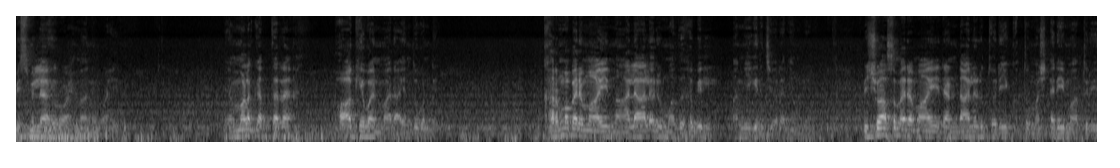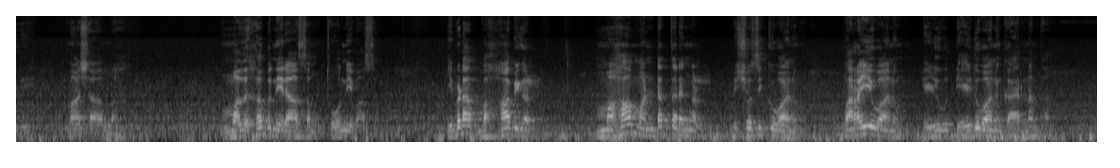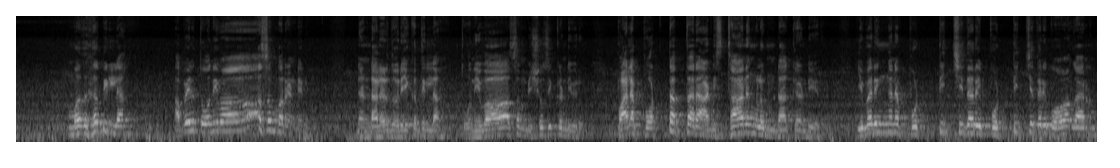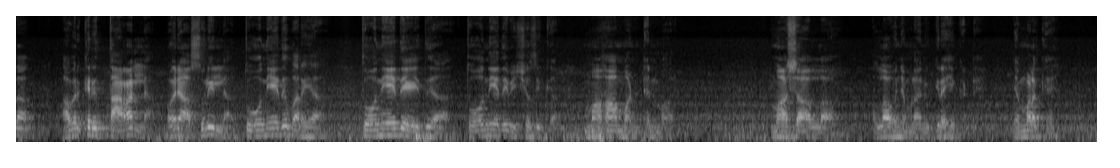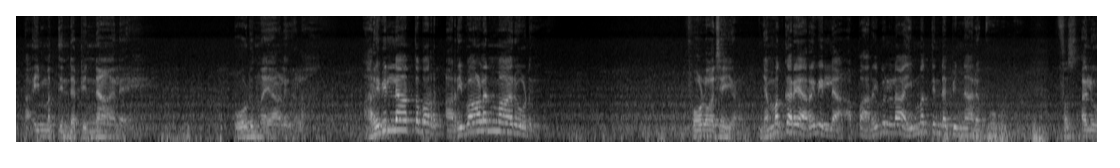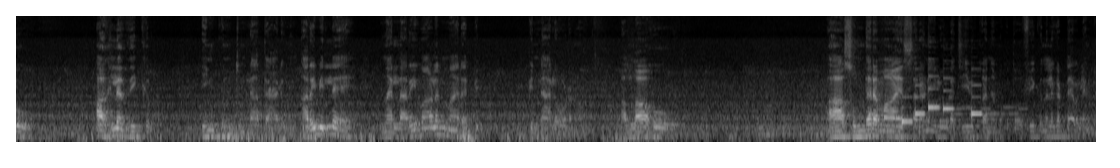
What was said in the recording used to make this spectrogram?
ബിസ്മില്ലാഹി റഹ്മാൻ റഹീം നമ്മളൊക്കെ എത്ര ഭാഗ്യവാന്മാരാണ് എന്തുകൊണ്ട്? കർമ്മപരമായി നാലാലൊരു മധുഹബിൽ അംഗീകരിച്ചു വരാൻ നമ്മൾ വിശ്വാസപരമായി രണ്ടാലൊരു ത്വരീക്കത്തും മഷരി മാത്തുരീതി മാഷാ അള്ളാഹ് മദ്ഹബ് നിരാസം തോന്നിവാസം. ഇവിടെ വഹാബികൾ മഹാമണ്ഡത്തരങ്ങൾ വിശ്വസിക്കുവാനും പറയുവാനും എഴു എഴുതുവാനും കാരണം എന്താ? മദ്ഹബില്ല. അപ്പോൾ ഇത് തോന്നിവാസം പറയേണ്ടി വരും. രണ്ടാലൊരു തൊരീക്കത്തില്ല തോന്നിവാസം വിശ്വസിക്കേണ്ടി വരും. പല പൊട്ടത്തര അടിസ്ഥാനങ്ങളും ഉണ്ടാക്കേണ്ടി വരും. ഇവരിങ്ങനെ പൊട്ടിച്ചിതറി പൊട്ടിച്ചിതറി പോകാൻ കാരണം എന്താ? അവർക്കൊരു തറല്ല ഒരസുലില്ല. തോന്നിയത് പറയുക തോന്നിയത് എഴുതുക തോന്നിയത് വിശ്വസിക്കുക. മഹാമണ്ഡന്മാർ. മാഷാ അല്ലാ അള്ളാഹു നമ്മൾ അനുഗ്രഹിക്കട്ടെ. നമ്മളൊക്കെ അയിമത്തിന്റെ പിന്നാലെ ഓടുന്നയാളുകളാണ് അറിവില്ലാത്തവർ അറിവാളന്മാരോട് ഫോളോ ചെയ്യണം. ഞമ്മക്കറി അറിവില്ല അപ്പോൾ അറിവുള്ള അയിമത്തിന്റെ പിന്നാലെ പോകും. ഫസ്അലു അഹ്ലദിക്കർ ഇൻകുന്തുമില്ലാത്ത ആരും അറിവില്ലേ? നല്ല അറിവാളന്മാരെ പിന്നാലെ ഓടണം. അള്ളാഹു ആ സുന്ദരമായ സരണിയിലൂടെ ജീവിക്കാൻ നമുക്ക് തോഫീക്ക് നൽകട്ടെ. അല്ലെങ്കിൽ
